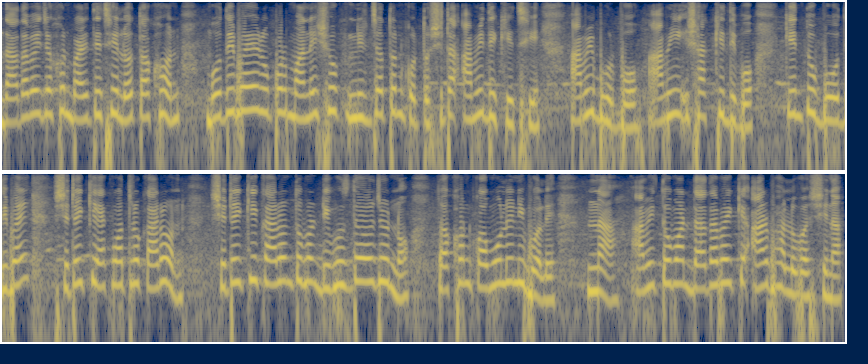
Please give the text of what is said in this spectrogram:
দাদাভাই যখন বাড়িতে ছিল তখন বৌদিভাইয়ের উপর মানসিক নির্যাতন করতো, সেটা আমি দেখেছি আমি বলব আমি সাক্ষী দিব। কিন্তু বৌদিভাই সেটাই কি একমাত্র কারণ? সেটাই কি কারণ তোমার ডিভোর্স দেওয়ার জন্য? তখন কমলিনী বলে, না, আমি তোমার দাদাভাইকে আর ভালোবাসি না।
